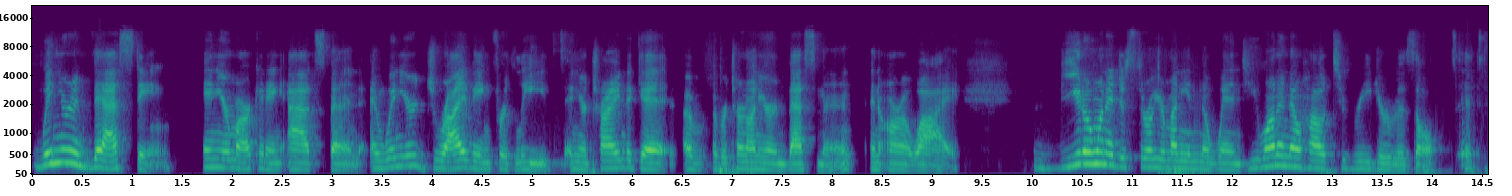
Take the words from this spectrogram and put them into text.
when you're investing in your marketing ad spend and when you're driving for leads and you're trying to get a, a return on your investment and ROI, you don't want to just throw your money in the wind. You want to know how to read your results. It's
